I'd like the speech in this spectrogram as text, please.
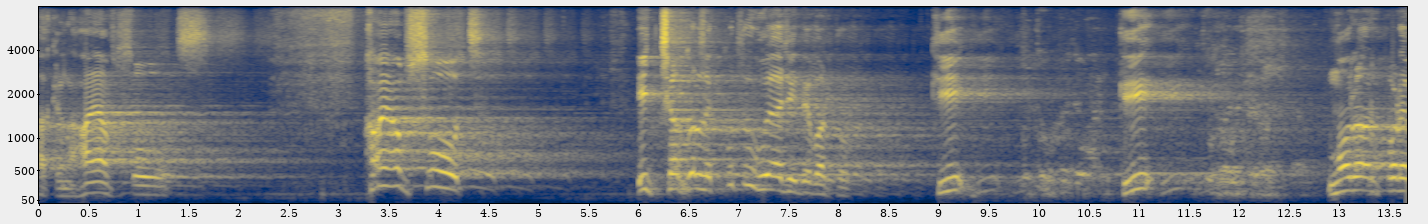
থাকে না। হায় আফসোস। হায় আফসোস। ইচ্ছা করলে কুতুব হয়ে যেতে পারত। কি? কি? মরার পরে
